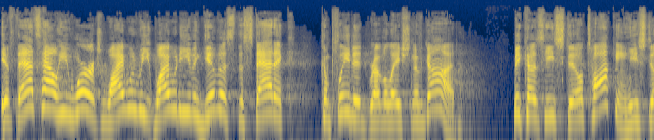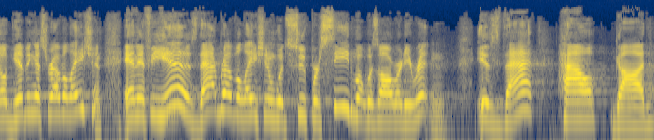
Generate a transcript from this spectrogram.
If that's how He works, why would, we, why would He even give us the static, completed revelation of God? because he's still talking. He's still giving us revelation. And if he is, that revelation would supersede what was already written. Is that how God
